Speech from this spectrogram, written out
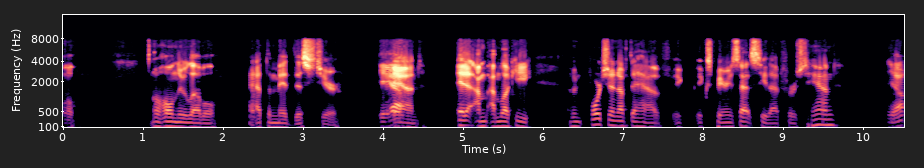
a whole new level at the mid this year Yeah. and it, I'm I'm lucky. I'm fortunate enough to have experienced that, see that firsthand, yeah.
